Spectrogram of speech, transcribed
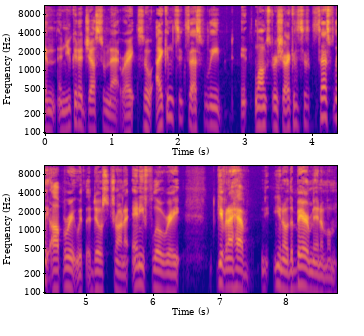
and, and you can adjust from that, right? So I can successfully, long story short, I can successfully operate with a dosatron at any flow rate, given I have, you know, the bare minimum.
